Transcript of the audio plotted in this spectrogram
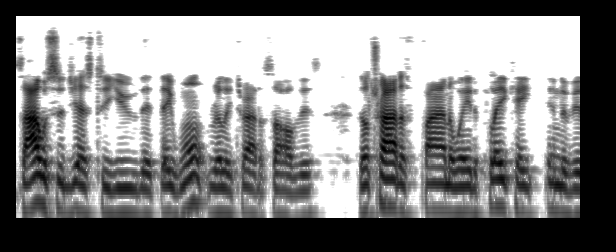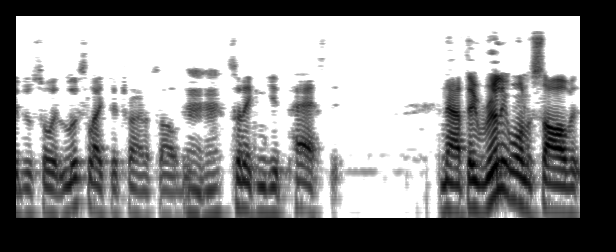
So I would suggest to you that they won't really try to solve this. They'll try to find a way to placate individuals so it looks like they're trying to solve it, Mm-hmm. so they can get past it. Now, if they really want to solve it,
